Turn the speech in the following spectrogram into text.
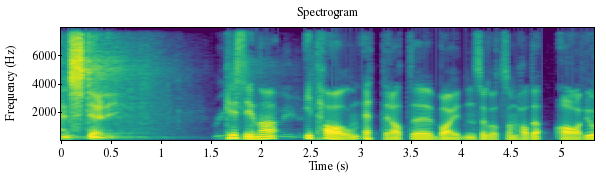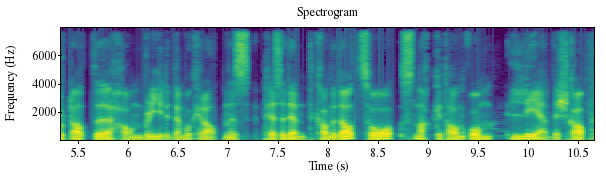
and steady. Kristina, i talen etter at eh, Biden så godt som hadde avgjort at eh, han blir demokratenes presidentkandidat, så snakket han om lederskap.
